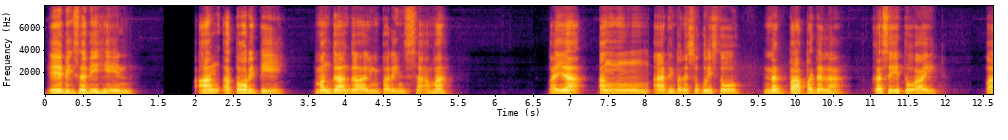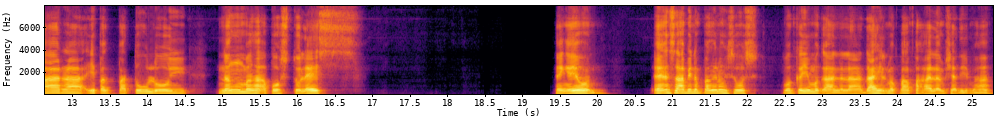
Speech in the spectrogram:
Ibig sabihin, ang authority manggagaling pa rin sa Ama. Kaya ang ating Panginoon Kristo nagpapadala kasi ito ay para ipagpatuloy ng mga apostoles. Eh ngayon, eh ang sabi ng Panginoong Hesus, huwag kayong mag-alala dahil magpapaalam siya, di ba?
